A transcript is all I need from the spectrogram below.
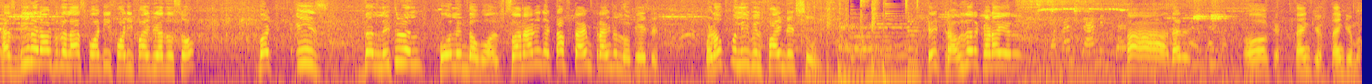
has been around for the last 40 45 years or so but is the literal hole in the wall. So I'm having a tough time trying to locate it but hopefully we'll find it soon. Hey, trouser kada there. Ah, ah, ah, that is. Okay, thank you, thank you, ma.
